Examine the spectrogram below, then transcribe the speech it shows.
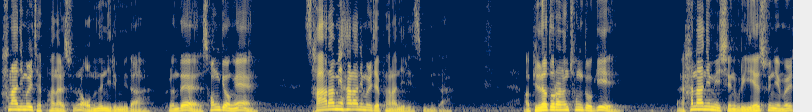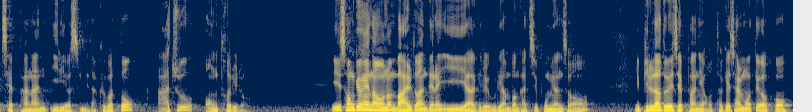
하나님을 재판할 수는 없는 일입니다. 그런데 성경에 사람이 하나님을 재판한 일이 있습니다. 아, 빌라도라는 총독이 하나님이신 우리 예수님을 재판한 일이었습니다. 그것도 아주 엉터리로. 이 성경에 나오는 말도 안 되는 이 이야기를 우리 한번 같이 보면서 이 빌라도의 재판이 어떻게 잘못되었고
